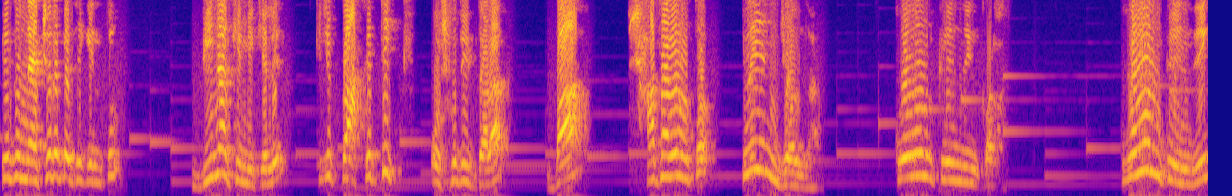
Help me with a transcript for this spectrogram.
কিন্তু ন্যাচারোপ্যাথি কিন্তু বিনা কেমিক্যালে কিছু প্রাকৃতিক ওষুধের দ্বারা বা সাধারণত প্লেন জল দ্বারা কোলন ক্লিনজিং করা। কোলন ক্লিনজিং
